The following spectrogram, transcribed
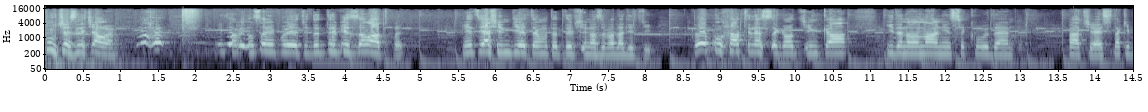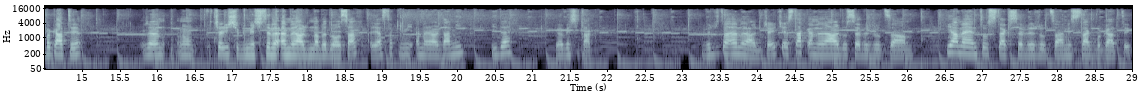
Kurczę, zleciałem. Widzowie, no mi powiecie, ten typ jest za łatwy. Więc ja się nie temu, ten typ się nazywa dla dzieci. To było tyle z tego odcinka. Idę normalnie sekundę. Patrzcie, ja jestem taki bogaty, że no, chcieliście by mieć tyle emeraldów na bedwosach, a ja z takimi emeraldami idę i robię sobie tak. Wyrzucam emerald, czajcie? Stack emeraldów sobie wyrzucam, diamentów stack sobie wyrzucam, jest tak bogaty.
